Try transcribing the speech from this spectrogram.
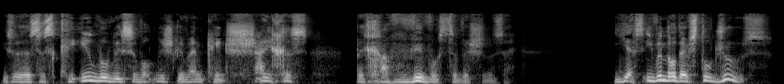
He says, kein. Yes, even though they're still Jews.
